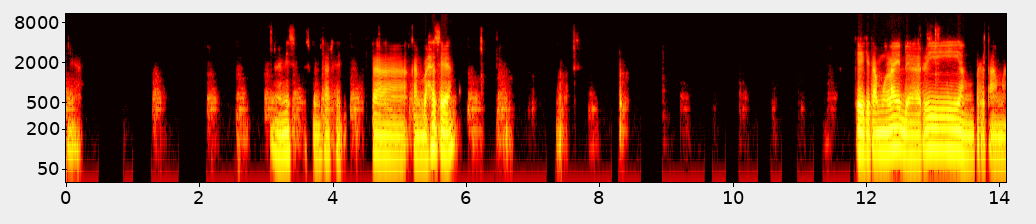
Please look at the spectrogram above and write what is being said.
Ya. Nah, ini sebentar kita akan bahas ya. Oke, kita mulai dari yang pertama.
